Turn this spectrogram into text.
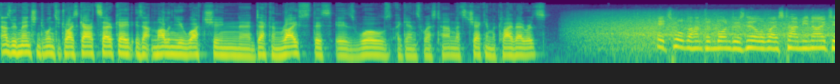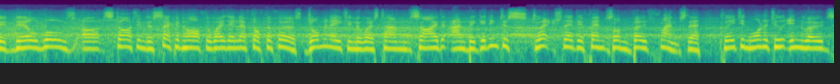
As we mentioned once or twice, Gareth Southgate is at Molineux watching uh, Declan Rice. This is Wolves against West Ham. Let's check in with Clive Edwards. It's Wolverhampton Wanderers nil, West Ham United nil. Wolves are starting the second half the way they left off the first, dominating the West Ham side and beginning to stretch their defence on both flanks. They're creating one or two inroads,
